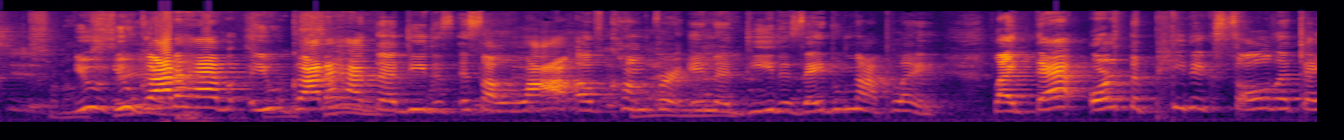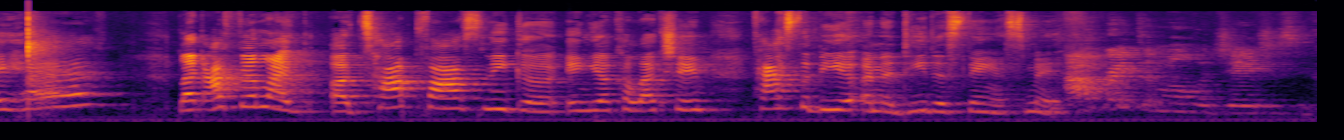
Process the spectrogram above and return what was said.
two. you you gotta have you gotta have the Adidas. It's a lot of comfort in Adidas. They do not play like that orthopedic sole that they have. Like I feel like a top five sneaker in your collection has to be an Adidas Stan Smith. I rate them over J's just because of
